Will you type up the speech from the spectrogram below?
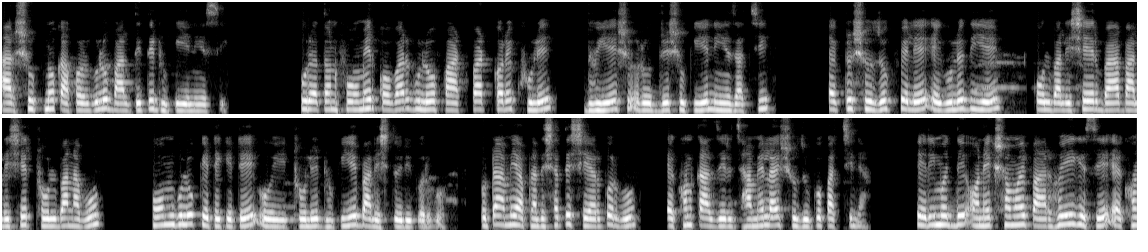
আর শুকনো কাপড়গুলো বালতিতে ঢুকিয়ে নিয়েছি। পুরাতন ফোমের কভারগুলো পাট পাট করে খুলে ধুয়ে রোদ্রে শুকিয়ে নিয়ে যাচ্ছি। একটু সুযোগ পেলে এগুলো দিয়ে কোল বালিশের বা বালিশের ঠোল বানাবো। ফোমগুলো কেটে কেটে ওই ঠোলে ঢুকিয়ে বালিশ তৈরি করব। ওটা আমি আপনাদের সাথে শেয়ার করব। এখন কাজের ঝামেলায় সুযোগও পাচ্ছি না। এরই মধ্যে অনেক সময় পার হয়ে গেছে, এখন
